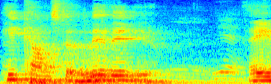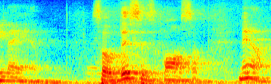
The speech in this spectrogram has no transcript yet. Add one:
He comes to live in you. Yes. Amen. So this is awesome. Now,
